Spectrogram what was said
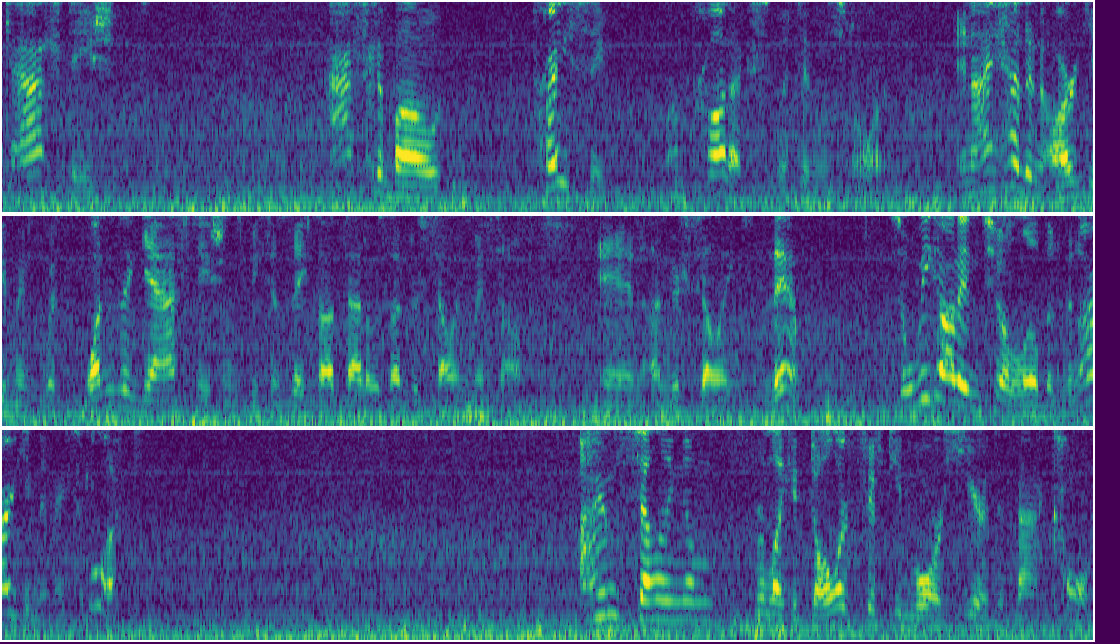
gas stations ask about pricing on products within the store. And I had an argument with one of the gas stations because they thought that I was underselling myself and underselling them. So we got into a little bit of an argument. I said, look, I'm selling them for like a dollar fifty more here than back home.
